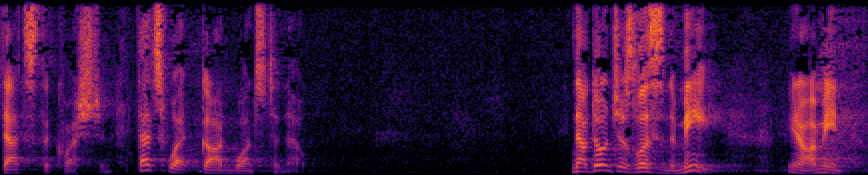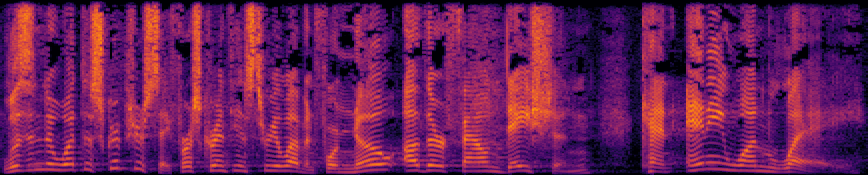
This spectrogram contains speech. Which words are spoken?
That's the question. That's what God wants to know. Now don't just listen to me. You know, I mean, listen to what the scriptures say. 1 Corinthians 3:11, "For no other foundation can anyone lay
